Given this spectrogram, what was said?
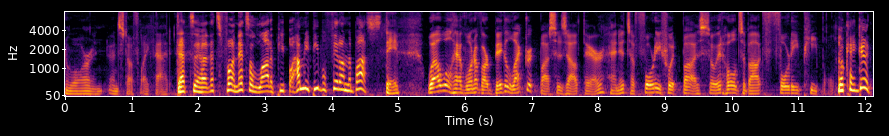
Noir and, and stuff like that. That's uh, that's fun. That's a lot of people. How many people fit on the bus, Dave? Well, we'll have one of our big electric buses out there, and it's a 40 foot bus, so it holds about 40 people. Okay, good.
